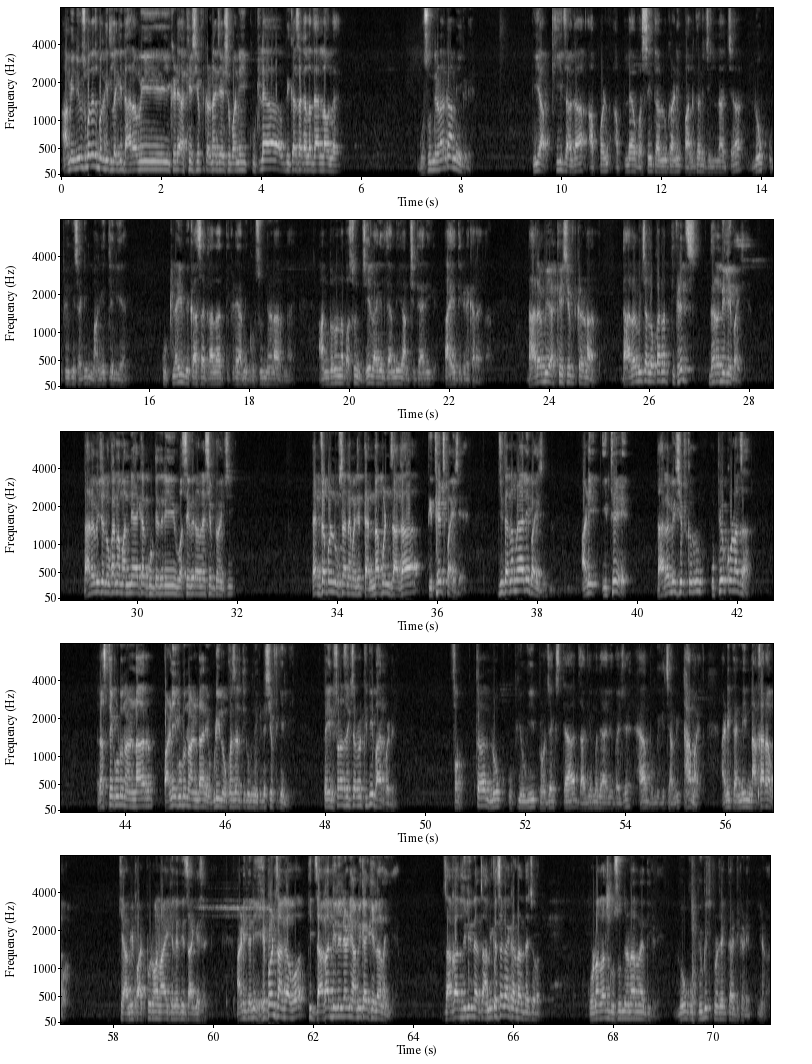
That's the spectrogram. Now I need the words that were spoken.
आम्ही न्यूजमध्येच बघितलं की धारावी इकडे अख्खी शिफ्ट करण्याच्या हिशोबाने कुठल्या विकासकाला द्यायला लावलाय? घुसून देणार का आम्ही इकडे? ही अख्खी जागा आपण आपल्या वसई तालुका आणि पालघर जिल्ह्याच्या लोक उपयोगीसाठी मागितलेली आहे. कुठल्याही विकासकाला तिकडे आम्ही घुसून देणार नाही. आंदोलनापासून जे लागेल ते आम्ही आमची तयारी आहे तिकडे करायला. धारावी अख्खी शिफ्ट करणार. धारावीच्या लोकांना तिकडेच घरं दिली पाहिजे. धारावीच्या लोकांना मान्य आहे का कुठेतरी वसेविराला शिफ्ट व्हायची? त्यांचं पण नुकसान आहे. म्हणजे त्यांना पण जागा तिथेच पाहिजे. जी त्यांना मिळाली पाहिजे. आणि इथे धारावी शिफ्ट करून उपयोग कोणाचा? रस्ते कुठून आणणार पाणी कुठून आणणार एवढी लोक जर तिकडून इकडे शिफ्ट केली तर इन्फ्रास्ट्रक्चरवर किती भार पडेल? फक्त लोक उपयोगी प्रोजेक्ट्स त्या जागेमध्ये आले पाहिजे ह्या भूमिकेचे आम्ही ठाम आहेत. आणि त्यांनी नाकारावं की आम्ही पाठपुरावा नाही केले ती जागेसाठी. आणि त्यांनी हे पण सांगावं की जागा दिलेली आणि आम्ही काय केलं नाही आहे जागा दिली नाही तर आम्ही कसं काय करणार त्याच्यावर? कोणालाच घुसून देणार नाही तिकडे. लोक उपयोगीच प्रोजेक्ट त्या ठिकाणी येणार.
